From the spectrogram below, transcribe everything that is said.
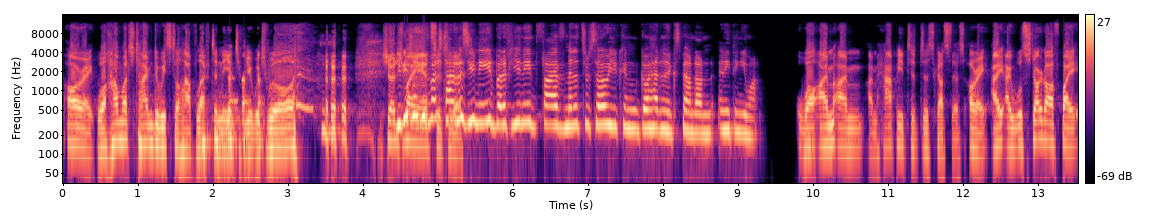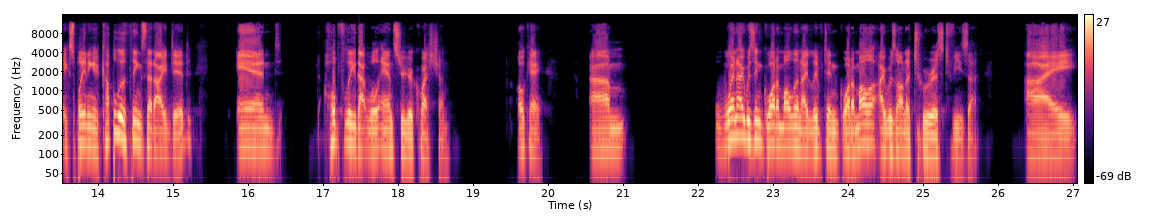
All right. Well, how much time do we still have left in the interview, which will judge you can my take as much time as you need, but if you need five minutes or so, you can go ahead and expound on anything you want. Well, I'm I'm I'm happy to discuss this. All right, I, I will start off by explaining a couple of things that I did, and hopefully that will answer your question. Okay, um, when I was in Guatemala and I lived in Guatemala, I was on a tourist visa. I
